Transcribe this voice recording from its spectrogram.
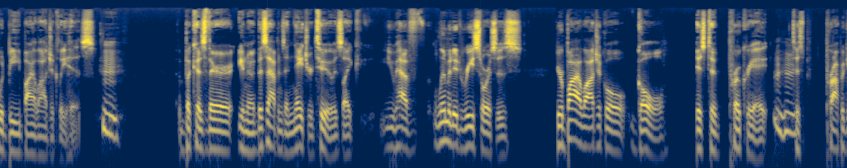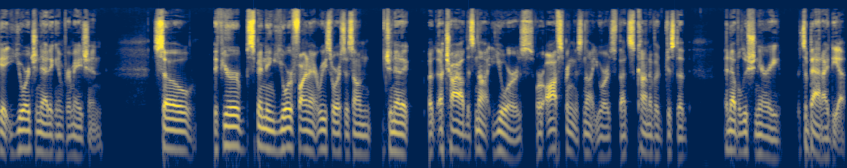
would be biologically his. Hmm. Because there, you know, this happens in nature too. It's like you have limited resources. Your biological goal is to procreate, Mhm. to propagate your genetic information. So if you're spending your finite resources on genetic a, a child that's not yours or offspring that's not yours, that's kind of a just a an evolutionary. It's a bad idea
